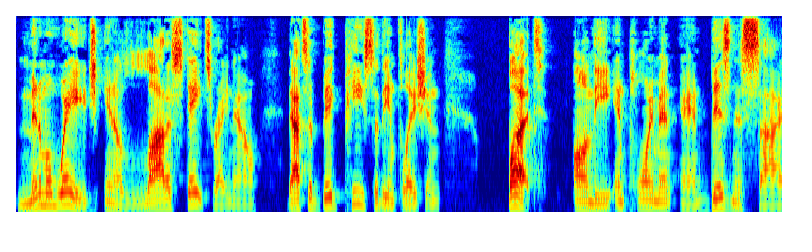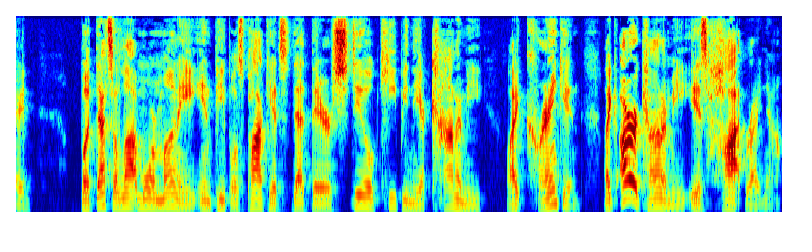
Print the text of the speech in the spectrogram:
minimum wage in a lot of states right now. That's a big piece of the inflation. But on the employment and business side, but that's a lot more money in people's pockets that they're still keeping the economy like cranking. Like our economy is hot right now.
